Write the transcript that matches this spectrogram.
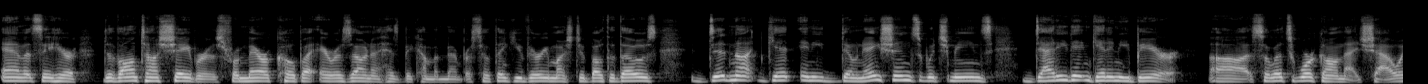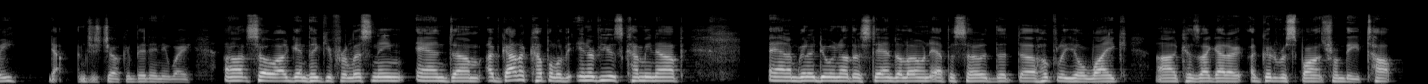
And let's see here. Devonta Shavers from Maricopa, Arizona has become a member. So thank you very much to both of those. Did not get any donations, which means Daddy didn't get any beer. Uh, so let's work on that, shall we? No, I'm just joking, but anyway. Uh, so again, thank you for listening. And um, I've got a couple of interviews coming up. And I'm going to do another standalone episode that uh, hopefully you'll like because uh, I got a, a, good response from the top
